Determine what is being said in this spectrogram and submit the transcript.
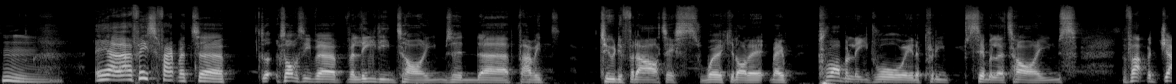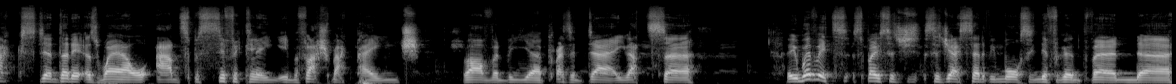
Hmm. Yeah, I think it's the fact that uh, 'cause obviously the the leading times and uh, having two different artists working on it, they probably draw in at pretty similar times. The fact that Jack's done it as well, and specifically in the flashback page, rather than the uh, present day. That's uh, I mean, whether it's supposed to suggest anything more significant than uh,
